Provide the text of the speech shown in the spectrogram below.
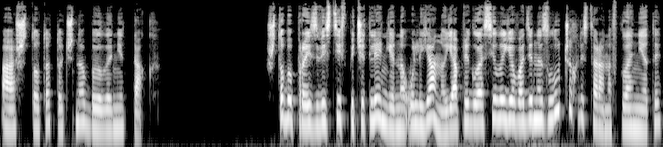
А что-то точно было не так. Чтобы произвести впечатление на Ульяну, я пригласил ее в один из лучших ресторанов планеты,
